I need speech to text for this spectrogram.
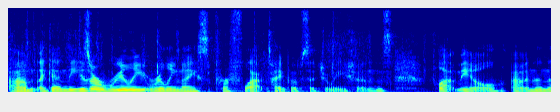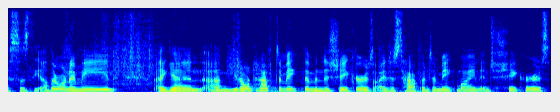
Um, again, these are really, really nice for flat type of situations flat meal. Um, and then this is the other one I made. Again, um, you don't have to make them into shakers. I just happen to make mine into shakers.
